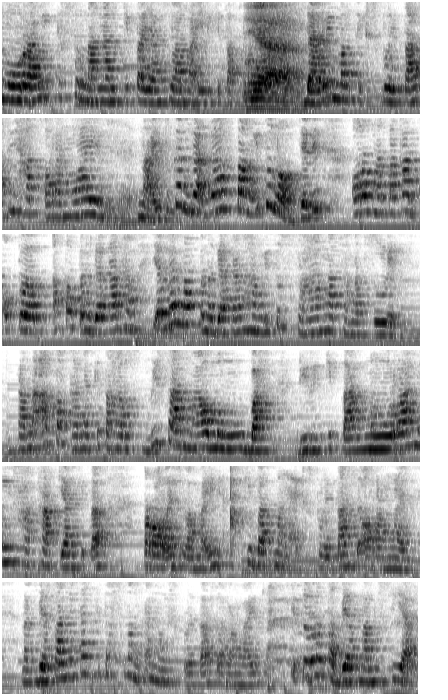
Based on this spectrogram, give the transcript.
mengurangi kesenangan kita yang selama ini kita peroleh Iya. dari mengeksploitasi hak orang lain Iya. Nah itu kan nggak gampang itu loh. Jadi orang mengatakan oh, apa penegakan HAM, ya memang penegakan HAM itu sangat-sangat sulit. Karena apa? Karena kita harus bisa mau mengubah diri kita, mengurangi hak-hak yang kita peroleh selama ini akibat mengeksploitasi orang lain. Nah biasanya kan kita senang kan mengeksploitasi orang lain. Itulah tabiat manusia.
